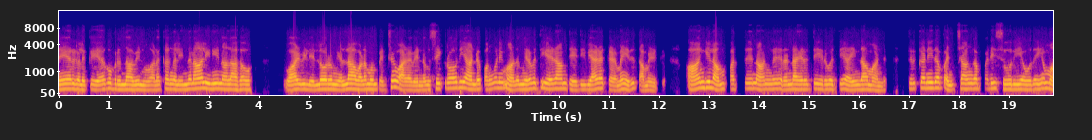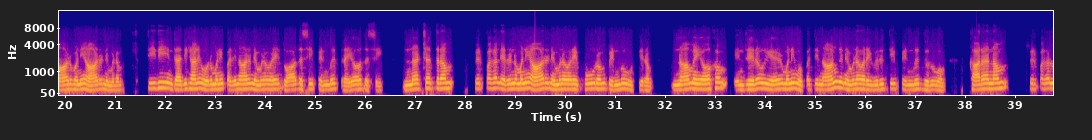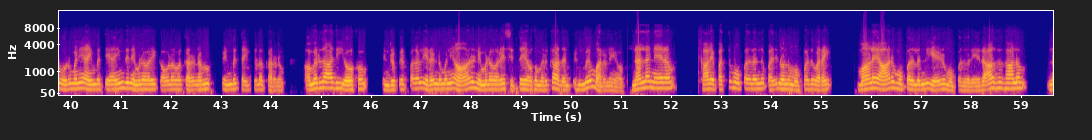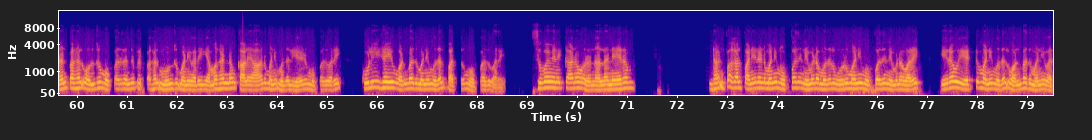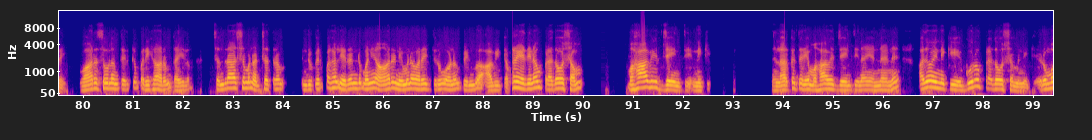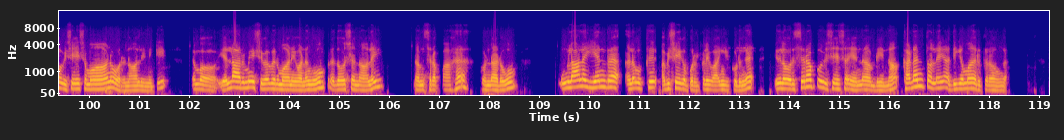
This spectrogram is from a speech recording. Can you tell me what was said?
நேயர்களுக்கு ஏக பிருந்தாவின் வணக்கங்கள். இந்த நாள் இனிய நாளாக வாழ்வில் எல்லோரும் எல்லா வளமும் பெற்று வாழ வேண்டும். சிக்ரோதி ஆண்டு பங்குனி மாதம் இருபத்தி ஏழாம் தேதி வியாழக்கிழமை இது தமிழுக்கு. ஆங்கிலம் பத்து நான்கு இரண்டாயிரத்தி இருபத்தி ஐந்தாம் ஆண்டு. திருக்கணித பஞ்சாங்கப்படி சூரிய உதயம் ஆறு மணி ஆறு நிமிடம். திதி இன்று அதிகாலை ஒரு மணி பதினாறு நிமிடம் வரை துவாதசி பின்பு திரையோதசி. நட்சத்திரம் பிற்பகல் இரண்டு மணி ஆறு நிமிடம் வரை பூரம் பின்பு உத்திரம். நாம யோகம் இன்றிரவு ஏழு மணி முப்பத்தி நான்கு நிமிடம் வரை விருத்தி பின்பு துருவம். கரணம் பிற்பகல் ஒரு மணி ஐம்பத்தி ஐந்து நிமிடம் வரை கௌளவ கரணம் பின்பு தைத்துள கரணம். அமிர்தாதி யோகம் இன்று பிற்பகல் இரண்டு மணி ஆறு நிமிடம் வரை சித்த யோகம் இருக்கு. அதன் பின்பு மரண யோகம் நல்ல நேரம். காலை பத்து முப்பதுலேருந்து பதினொன்று முப்பது வரை. மாலை ஆறு முப்பதுலேருந்து ஏழு முப்பது வரை. ராகு காலம் நண்பகல் ஒன்று முப்பதுலேருந்து பிற்பகல் மூன்று மணி வரை. யமகண்டம் காலை ஆறு மணி முதல் ஏழு முப்பது வரை. குளிகை ஒன்பது மணி முதல் பத்து முப்பது வரை. சுபவேளைக்கான ஒரு நல்ல நேரம். நண்பகல் பன்னிரெண்டு மணி முப்பது நிமிடம் முதல் ஒரு மணி முப்பது நிமிடம் வரை இரவு எட்டு மணி முதல் ஒன்பது மணி வரை. வாரசூலம் தெற்கு பரிகாரம் தைலம். சந்திராசிரம நட்சத்திரம். இன்று பிற்பகல் இரண்டு மணி ஆறு நிமிடம் வரை திருவோணம் பின்பு அவிட்டம். இன்றைய தினம் பிரதோஷம். மகாவீர் ஜெயந்தி இன்னைக்கு. எல்லாருக்கும் தெரியும் மகாவீர் ஜெயந்தினா என்னன்னு. அதுவும் இன்னைக்கு குரு பிரதோஷம் இன்னைக்கு. ரொம்ப விசேஷமான ஒரு நாள் இன்னைக்கு. நம்ம எல்லாருமே சிவபெருமானை வணங்குவோம். பிரதோஷ நாளை நாம் சிறப்பாக கொண்டாடுவோம். உங்களால் இயன்ற அளவுக்கு அபிஷேக பொருட்களை வாங்கி கொடுங்க. இதுல ஒரு சிறப்பு விசேஷம் என்ன அப்படின்னா கடன் தொல்லை அதிகமா இருக்கிறவங்க.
